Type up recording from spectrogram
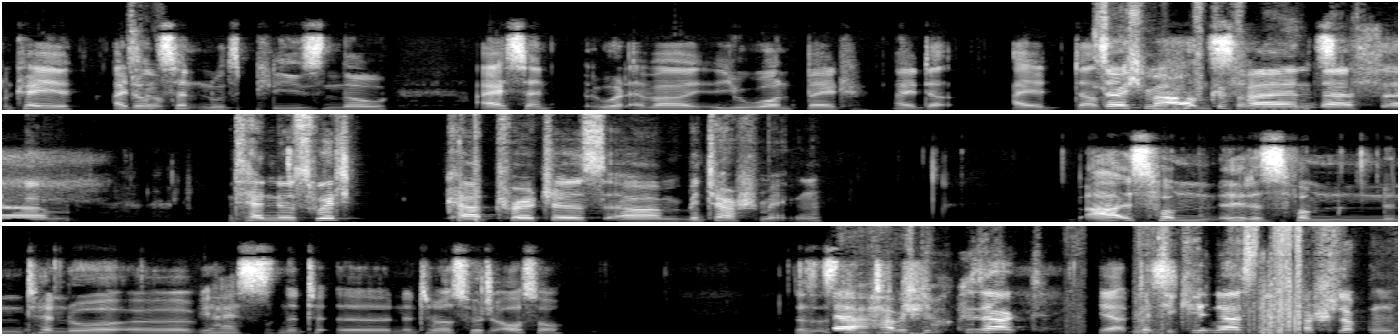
Okay, I don't So. send nudes, please, no. I send whatever you want back. I, do, I doesn't Ist euch mal aufgefallen, dass ähm, Nintendo Switch Cartridges ähm, bitter schmecken? Ah, ist vom, äh, das ist vom Nintendo, äh, wie heißt das, Nint äh, Nintendo Switch auch so. Das ist Ja, habe ich doch gesagt. Ja, Damit die Kinder es nicht verschlucken.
